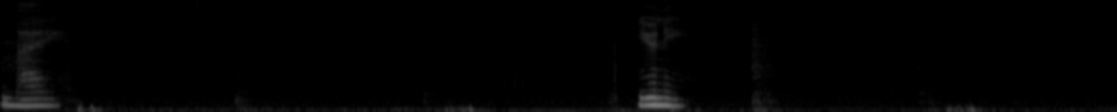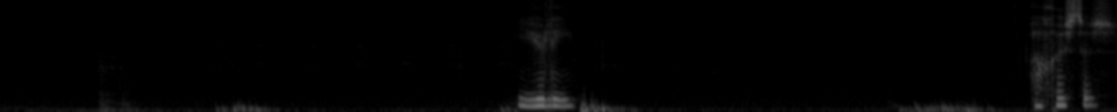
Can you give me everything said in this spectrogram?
Mei. Juni. Juli. augustus.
